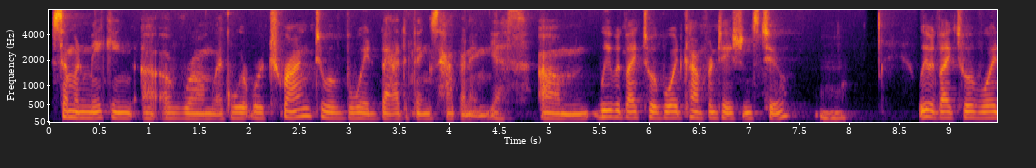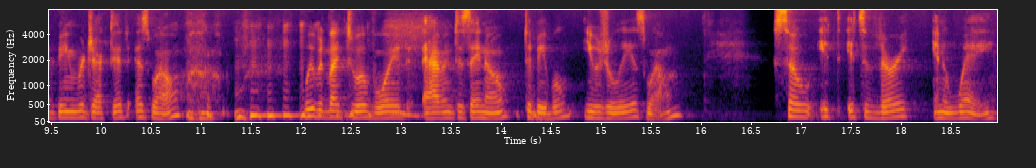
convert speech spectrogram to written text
someone making a, a wrong, like we're, we're trying to avoid bad things happening. Yes. Um, we would like to avoid confrontations too. Mm-hmm. We would like to avoid being rejected as well. Mm-hmm. we would like to avoid having to say no to people, usually as well. So it, it's a very, in a way,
